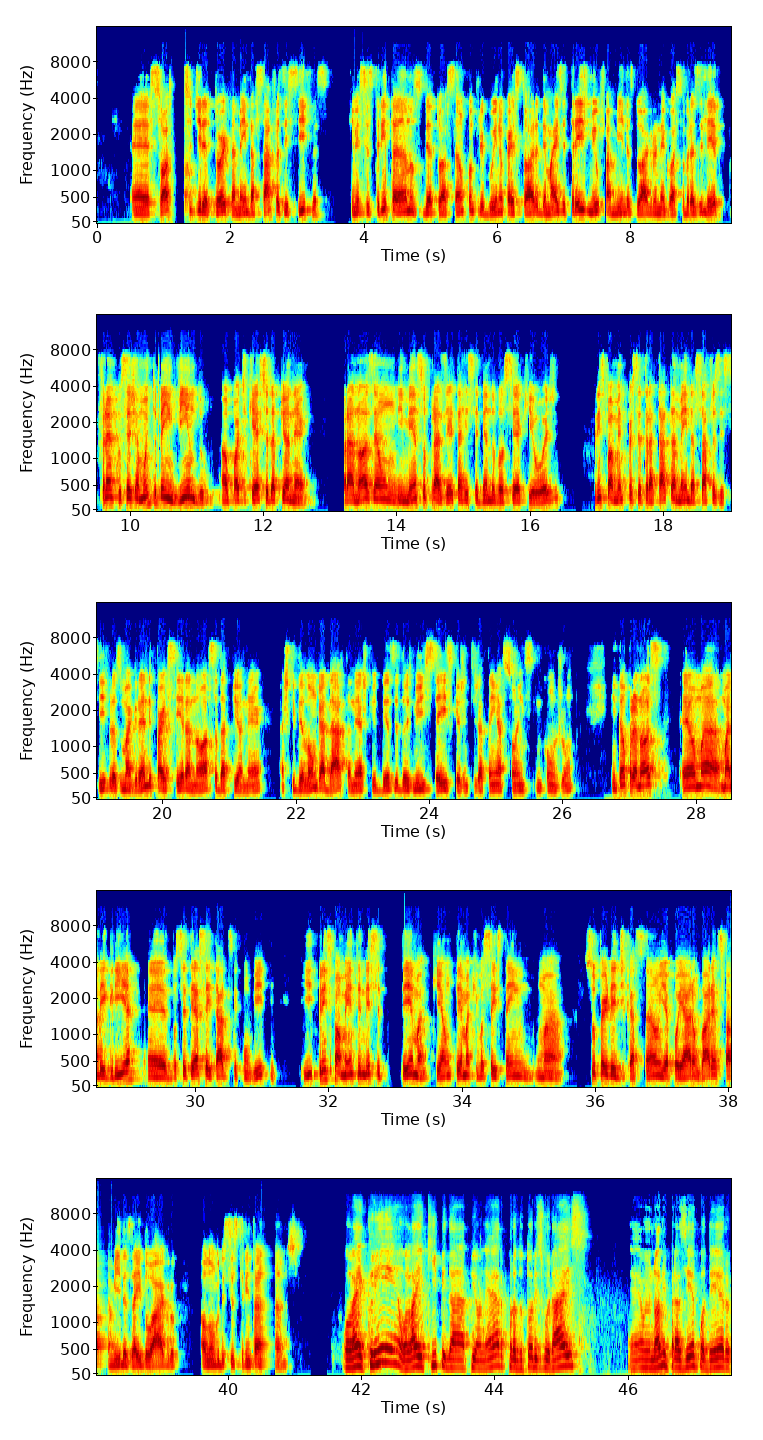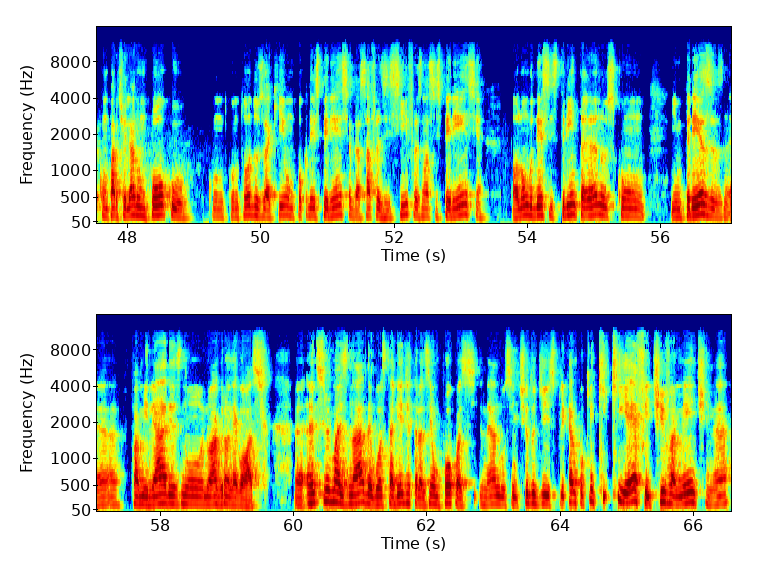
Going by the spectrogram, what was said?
é sócio-diretor também da Safras e Cifras, que nesses 30 anos de atuação contribuíram com a história de mais de 3 mil famílias do agronegócio brasileiro. Franco, seja muito bem-vindo ao podcast da Pioneer. Para nós é um imenso prazer estar recebendo você aqui hoje, principalmente por se tratar também das Safras e Cifras, uma grande parceira nossa da Pioneer, acho que de longa data, né? acho que desde 2006 que a gente já tem ações em conjunto. Então, para nós é uma, uma alegria é, você ter aceitado esse convite e principalmente nesse tema, que é um tema que vocês têm uma super dedicação e apoiaram várias famílias aí do agro ao longo desses 30 anos. Olá, Eclin, olá, equipe da Pioneer, produtores rurais. É um enorme prazer poder compartilhar um pouco com, com todos aqui, um pouco da experiência das safras e cifras, nossa experiência ao longo desses 30 anos com empresas né, familiares no, no agronegócio. É, antes de mais nada, eu gostaria de trazer um pouco, né, no sentido de explicar um pouquinho o que, que é efetivamente né,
